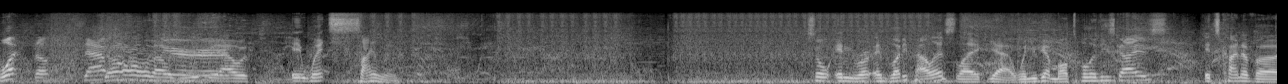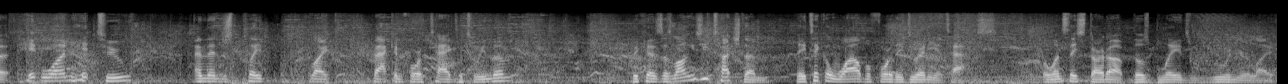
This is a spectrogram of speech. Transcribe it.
What the? That Oh, that was weird. really, that was, it went silent. So in in Bloody Palace, like yeah, when you get multiple of these guys, it's kind of a hit one, hit two, and then just play like back and forth tag between them. Because as long as you touch them, they take a while before they do any attacks. But once they start up, those blades ruin your life.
